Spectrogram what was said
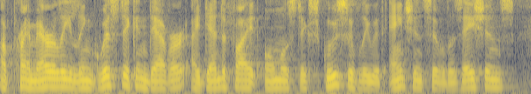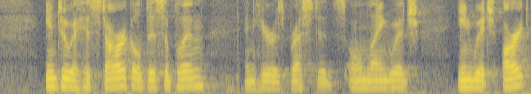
a primarily linguistic endeavor identified almost exclusively with ancient civilizations, into a historical discipline, and here is Breasted's own language, in which art,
